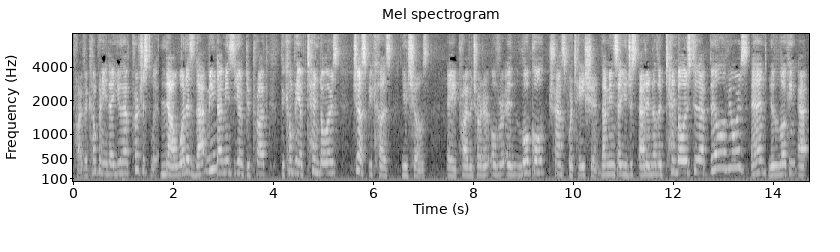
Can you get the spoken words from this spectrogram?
private company that you have purchased with. Now, what does that mean? That means you have deprived the company of $10 just because you chose a private charter over a local transportation. That means that you just add another $10 to that bill of yours and you're looking at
